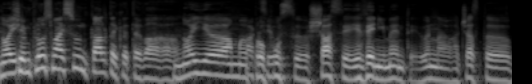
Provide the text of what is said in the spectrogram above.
noi, și în plus mai sunt alte câteva. Noi uh, am uh, acțiuni. propus uh, șase evenimente în uh, această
